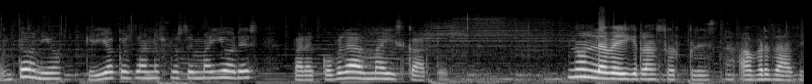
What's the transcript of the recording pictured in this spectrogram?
Antonio quería que os danos fosen maiores para cobrar máis cartos. Non levei gran sorpresa, a verdade.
